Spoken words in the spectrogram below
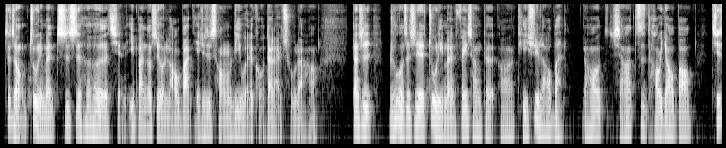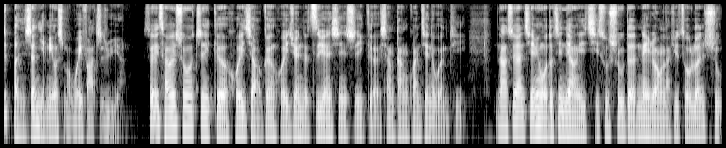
这种助理们吃吃喝喝的钱，一般都是由老板，也就是从立委的口袋来出了哈。但是如果这些助理们非常的啊体恤老板，然后想要自掏腰包，其实本身也没有什么违法之余啊。所以才会说这个回缴跟回捐的自愿性是一个相当关键的问题。那虽然前面我都尽量以起诉书的内容来去做论述，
